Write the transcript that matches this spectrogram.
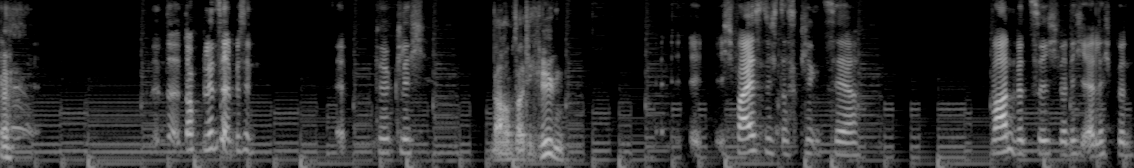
Doc blinzelt ein bisschen. Äh, wirklich. Warum sollte ich lügen? Ich, ich weiß nicht, das klingt sehr wahnwitzig, wenn ich ehrlich bin.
